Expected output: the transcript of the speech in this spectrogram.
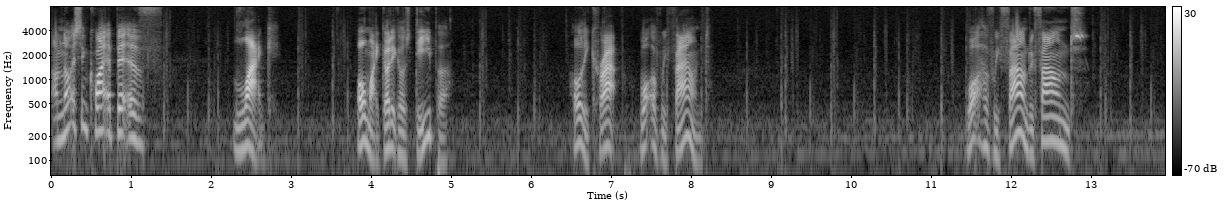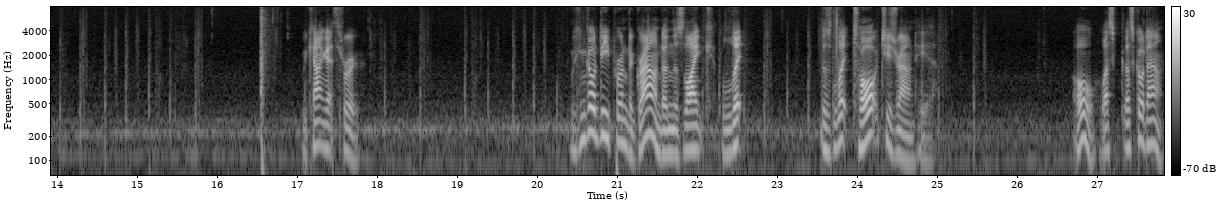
I'm noticing quite a bit of lag. Oh my god, it goes deeper. Holy crap. What have we found? What have we found? We found... We can't get through. We can go deeper underground and there's like lit there's lit torches around here. Oh, let's let's go down.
